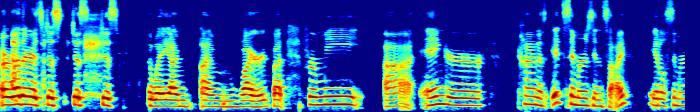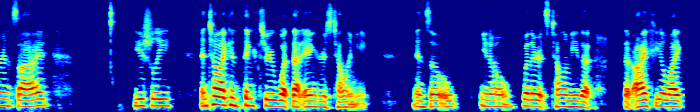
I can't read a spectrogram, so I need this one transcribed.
or whether it's just just just the way I'm I'm wired. But for me uh anger kind of it simmers inside. It'll simmer inside usually until I can think through what that anger is telling me. And so you know whether it's telling me that that i feel like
